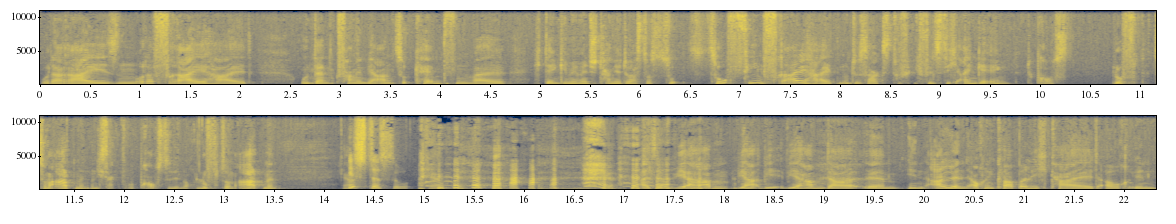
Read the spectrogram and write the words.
oder Reisen oder Freiheit. Und dann fangen wir an zu kämpfen, weil ich denke mir, Mensch, Tanja, du hast doch so, so viel Freiheiten und du sagst, du fühlst dich eingeengt. Du brauchst Luft zum Atmen. Und ich sage, wo brauchst du denn noch Luft zum Atmen? Ja. Ist das so? Ja. ja. Also wir haben, wir, wir, haben da ähm, in allen, auch in Körperlichkeit, auch in,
